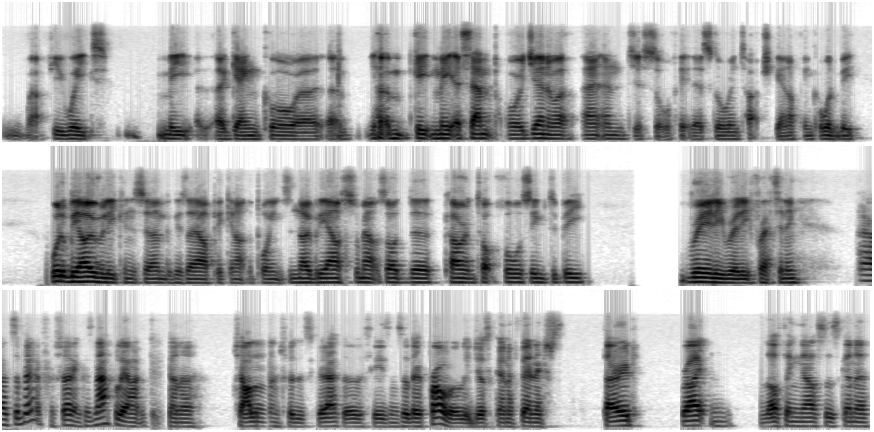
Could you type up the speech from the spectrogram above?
well, a few weeks meet a Genk or a, a, meet a Samp or a Genoa and, and, just sort of hit their scoring touch again. I think I wouldn't be wouldn't be overly concerned because they are picking up the points and nobody else from outside the current top four seems to be really really threatening. Yeah, it's a bit frustrating because Napoli aren't gonna challenge for the Scudetto this season, so they're probably just gonna finish third, right? And nothing else is gonna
